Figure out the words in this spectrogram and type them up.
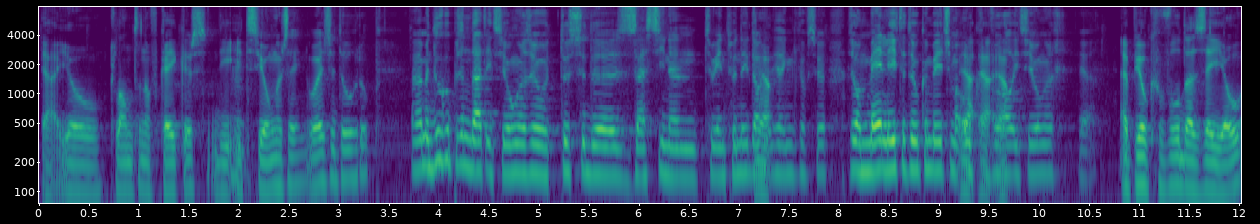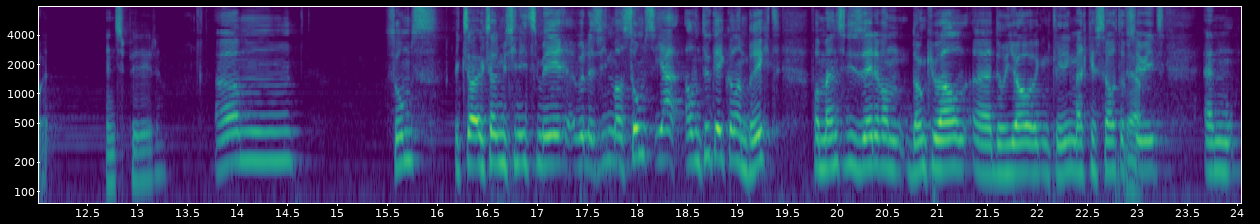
ja, jouw klanten of kijkers die Hm. iets jonger zijn. Wat is je doelgroep? Eh, mijn doelgroep is inderdaad iets jonger, zo tussen de 16 en 22 dacht Ja. ik, denk ik of zo. Zo mijn leeftijd ook een beetje, maar Ja, ook ja, vooral ja. iets jonger. Ja. Heb je ook het gevoel dat zij jou inspireren? Ehm, soms. Ik zou, ik zou het misschien iets meer willen zien, maar soms, ja, af en toe krijg ik wel een bericht van mensen die zeiden van, dankjewel, eh door jou heb ik een kledingmerk gestart of Ja. zoiets. En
